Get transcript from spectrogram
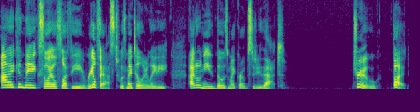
I can make soil fluffy real fast with my tiller lady. I don't need those microbes to do that. True, but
